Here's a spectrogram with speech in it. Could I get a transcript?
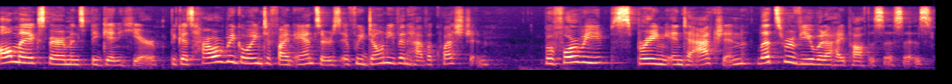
All my experiments begin here, because how are we going to find answers if we don't even have a question? Before we spring into action, let's review what a hypothesis is.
